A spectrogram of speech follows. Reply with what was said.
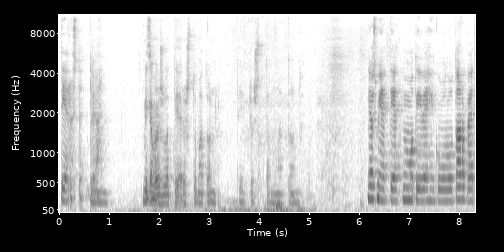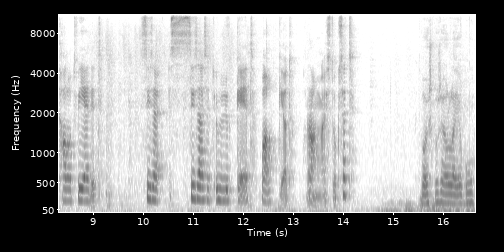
tiedostettuja. Mm. Mikä voisi olla tiedostamaton? Tiedostamaton. Jos miettii, että motiiveihin kuuluu tarpeet, halut, vietit, sisä, sisäiset yllykkeet, palkkiot, rangaistukset. Et voisiko se olla joku,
